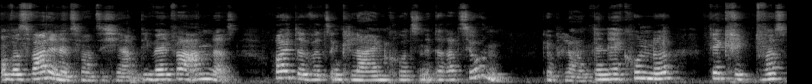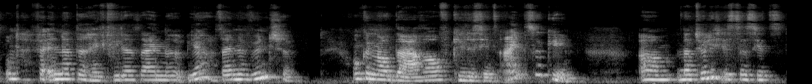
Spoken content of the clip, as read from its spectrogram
Und was war denn in 20 Jahren? Die Welt war anders. Heute wird es in kleinen, kurzen Iterationen geplant. Denn der Kunde, der kriegt was und verändert direkt wieder seine, ja, seine Wünsche. Und genau darauf gilt es jetzt einzugehen. Ähm, natürlich ist das jetzt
